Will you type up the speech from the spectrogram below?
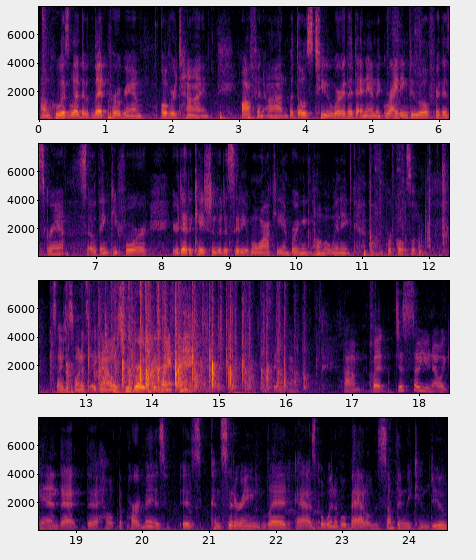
um, who has led the lead program over time, off and on. But those two were the dynamic writing duo for this grant. So thank you for your dedication to the city of Milwaukee and bringing home a winning um, proposal. So I just wanted to acknowledge who wrote the grant. so you know. Um, but just so you know again that the health department is, is considering lead as a winnable battle. It's something we can do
